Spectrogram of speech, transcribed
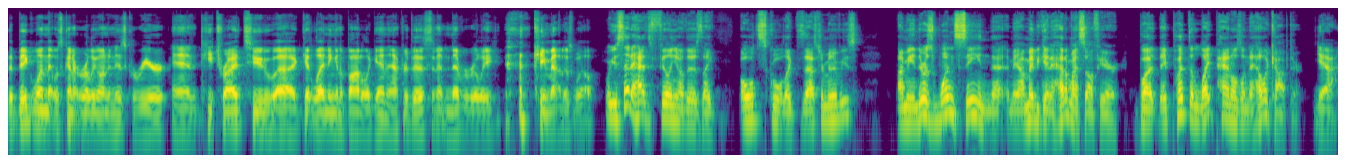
the big one that was kind of early on in his career and he tried to uh, get lightning in a bottle again after this and it never really came out as well. Well you said it had feeling of those like old school like disaster movies I mean, there was one scene that I mean, I may be getting ahead of myself here, but they put the light panels on the helicopter. Yeah.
